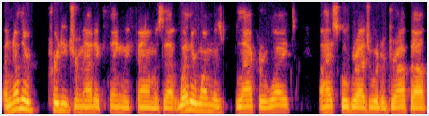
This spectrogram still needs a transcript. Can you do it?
Another pretty dramatic thing we found was that whether one was black or white, a high school graduate or dropout,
